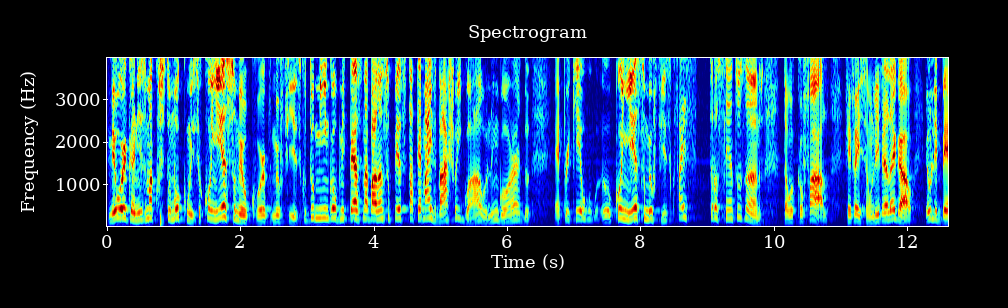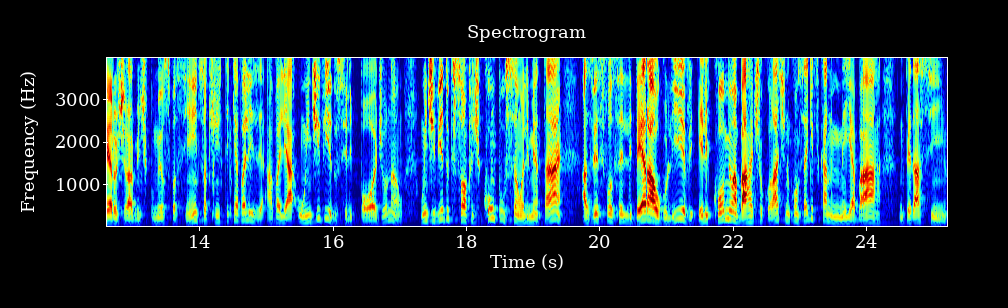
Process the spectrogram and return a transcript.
Meu organismo acostumou com isso. Eu conheço o meu corpo, meu físico. Domingo eu me peso na balança, o peso está até mais baixo ou igual, eu não engordo. É porque eu, eu conheço o meu físico faz trocentos anos. Então, o que eu falo, refeição livre é legal. Eu libero geralmente para os meus pacientes, só que a gente tem que avaliar, avaliar o indivíduo, se ele pode ou não. O indivíduo que sofre de compulsão alimentar, às vezes, se você libera algo livre, ele come uma barra de chocolate e não consegue ficar em meia barra, um pedacinho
